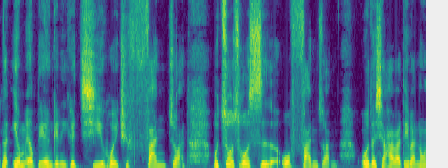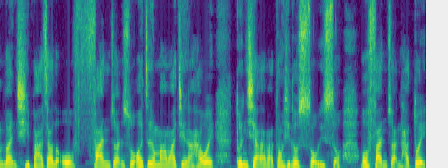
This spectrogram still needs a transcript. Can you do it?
那有没有别人给你一个机会去翻转？我做错事了，我翻转。我的小孩把地板弄得乱七八糟的，我翻转说：哦，这个妈妈竟然还会蹲下来把东西都收一收。我翻转他对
